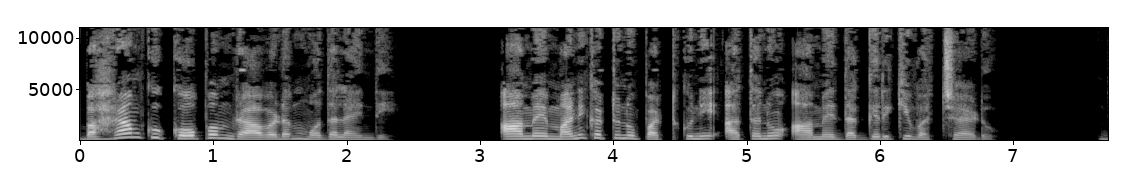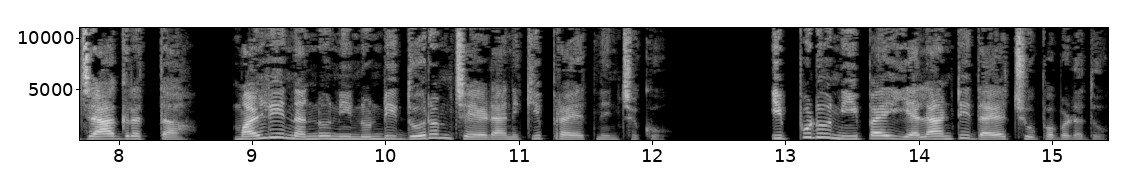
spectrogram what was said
బహ్రాంకు కోపం రావడం మొదలైంది. ఆమె మణికట్టును పట్టుకుని అతను ఆమె దగ్గరికి వచ్చాడు. జాగ్రత్త మళ్ళీ నన్ను నీ నుండి దూరం చేయడానికి ప్రయత్నించుకు. ఇప్పుడు నీపై ఎలాంటి దయ చూపబడదు.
